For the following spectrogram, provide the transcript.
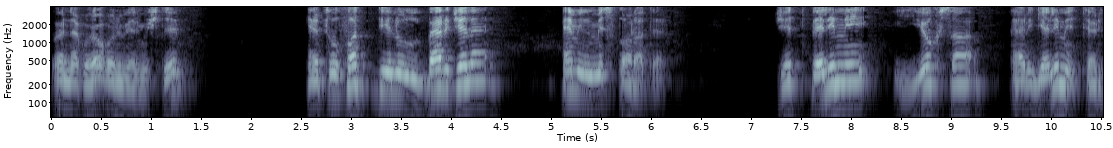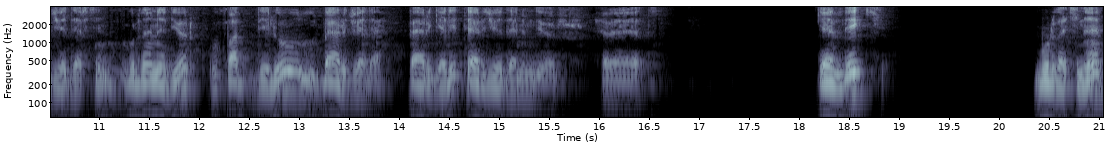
Örnek olarak onu vermişti. Etufaddilul bercele emil mistarate. Cetveli mi yoksa pergeli mi tercih edersin? Burada ne diyor? Ufaddilul bercele. Pergeli tercih edelim diyor. Evet. Geldik buradakine.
